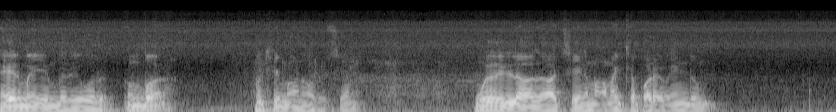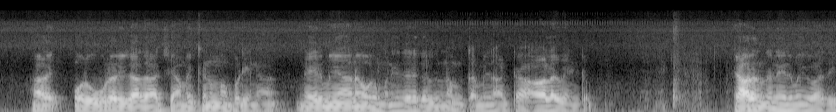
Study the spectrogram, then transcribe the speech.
நேர்மை என்பது ஒரு ரொம்ப முக்கியமான ஒரு விஷயம். ஊழல் இல்லாத ஆட்சியை நம்ம அமைக்கப்பட வேண்டும். அதனால் ஒரு ஊழல் இல்லாத ஆட்சி அமைக்கணும் அப்படின்னா நேர்மையான ஒரு மனிதர்கள் நம் தமிழ்நாட்டை ஆள வேண்டும். யார் அந்த நேர்மைவாதி?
